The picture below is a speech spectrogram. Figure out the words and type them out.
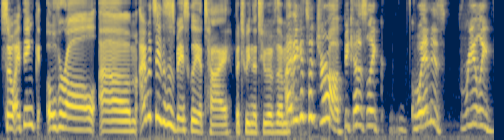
so I think overall, um, I would say this is basically a tie between the two of them. I think it's a draw because like Gwen is really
